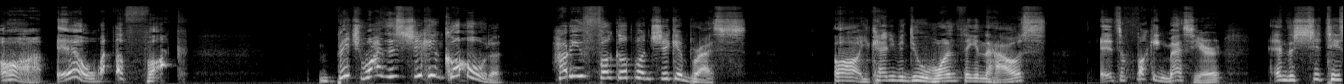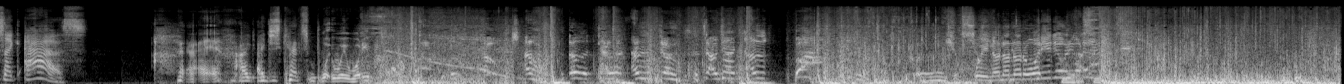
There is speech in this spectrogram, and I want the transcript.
Oh, ew, what the fuck? Bitch, why is this chicken cold? How do you fuck up on chicken breasts? Oh, you can't even do one thing in the house? It's a fucking mess here. And the shit tastes like ass. I, I, I just can't. Wait, wait, what are you. Wait, no, no, no, no, what are you doing?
